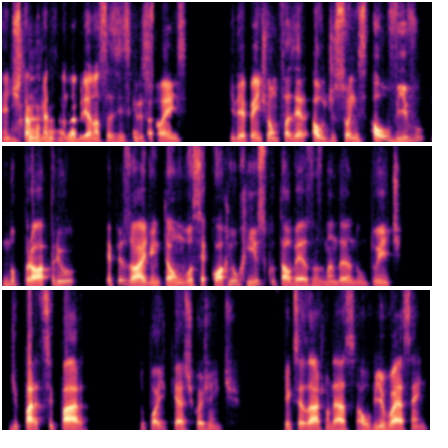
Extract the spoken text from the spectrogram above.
A gente tá começando a abrir as nossas inscrições e de repente vamos fazer audições ao vivo no próprio episódio. Então você corre o risco, talvez nos mandando um tweet, de participar do podcast com a gente. O que que vocês acham dessa? Ao vivo essa, hein?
